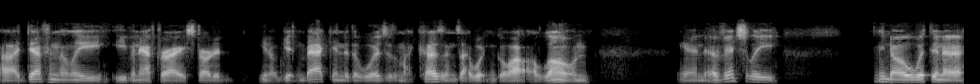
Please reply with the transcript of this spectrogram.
Uh, I definitely even after I started, you know, getting back into the woods with my cousins, I wouldn't go out alone. And eventually you know, within a,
